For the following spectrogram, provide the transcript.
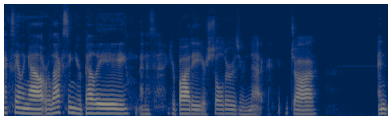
Exhaling out, relaxing your belly and your body, your shoulders, your neck, your jaw. And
